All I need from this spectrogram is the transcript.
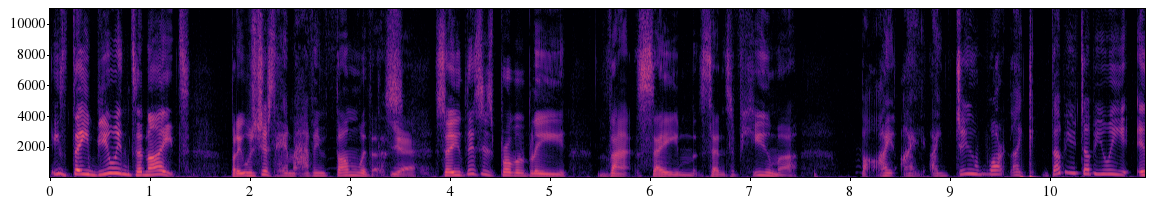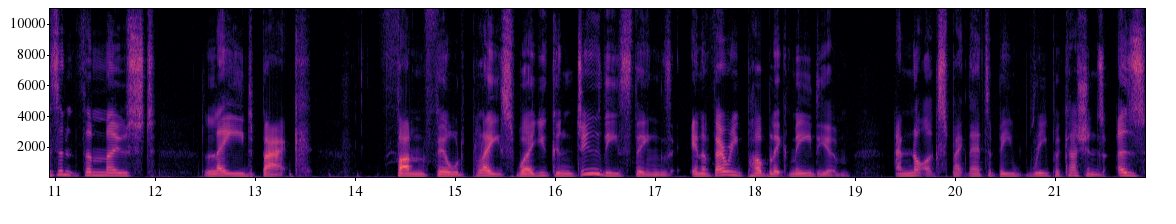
He's debuting tonight. But it was just him having fun with us. Yeah. So this is probably that same sense of humour. But I, I, I do what like WWE isn't the most laid back, fun filled place where you can do these things in a very public medium and not expect there to be repercussions, as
